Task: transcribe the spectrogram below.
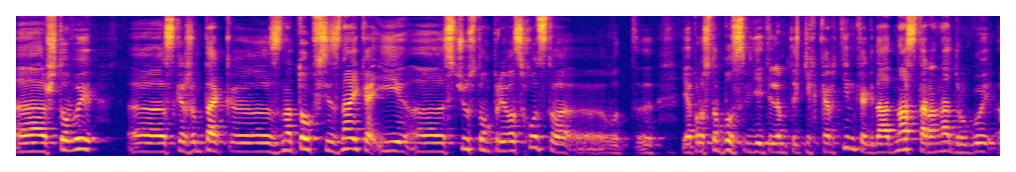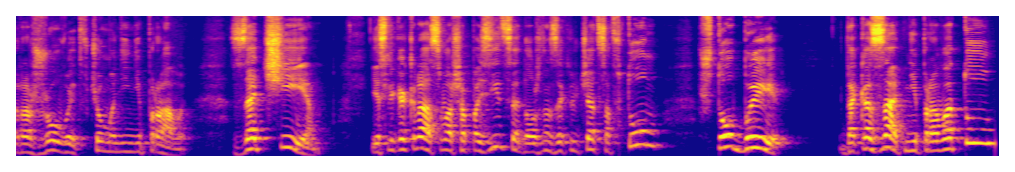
э, что вы скажем так, э, знаток всезнайка и э, с чувством превосходства, вот я просто был свидетелем таких картин, когда одна сторона другой разжевывает, в чем они неправы. Зачем? Если как раз ваша позиция должна заключаться в том, чтобы доказать неправоту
